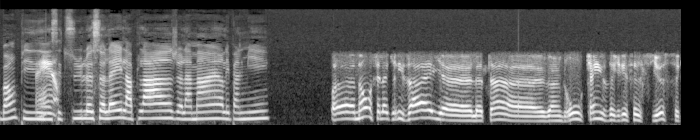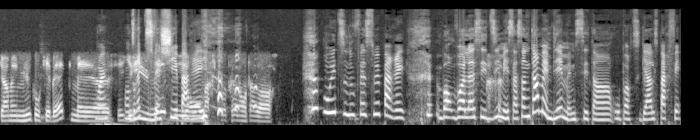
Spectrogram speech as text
Bon, puis c'est-tu le soleil, la plage, la mer, les palmiers? Euh, non, c'est la grisaille. euh, le temps, euh, un gros 15 degrés Celsius, c'est quand même mieux qu'au Québec, mais euh, Ouais, c'est on gris, dirait que tu fais humide chier et pareil. On marche pas très longtemps dehors. oui, tu nous fais suer pareil. Bon, voilà, c'est dit, mais ça sonne quand même bien, même si c'est en, au Portugal. C'est parfait.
